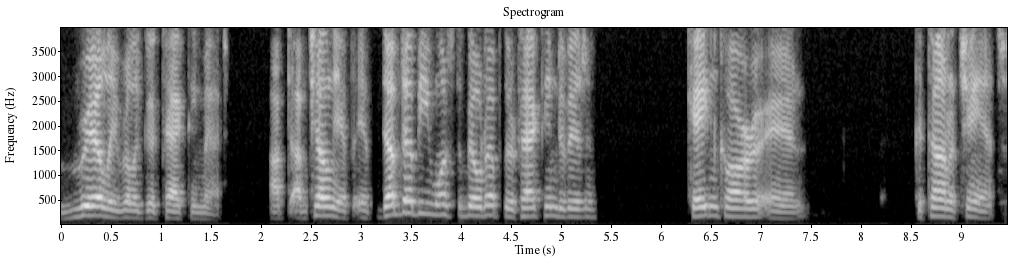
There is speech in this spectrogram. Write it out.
Really, really good tag team match. I'm, I'm telling you, if, if WWE wants to build up their tag team division, Kayden Carter and Katana Chance,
